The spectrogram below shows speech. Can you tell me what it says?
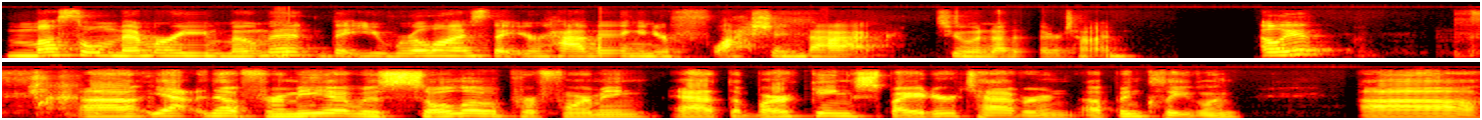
muscle memory moment that you realize that you're having and you're flashing back to another time. Elliot? Uh, yeah, no, for me, it was solo performing at the Barking Spider Tavern up in Cleveland. Uh,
